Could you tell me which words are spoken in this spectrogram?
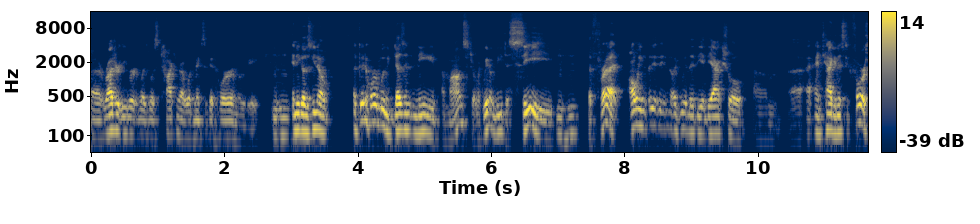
uh, Roger Ebert was was talking about what makes a good horror movie, Mhm. and he goes, you know, a good horror movie doesn't need a monster. Like we don't need to see hmm the threat. All we like the the, the actual um, uh, antagonistic force.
